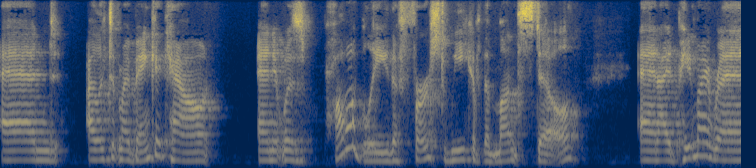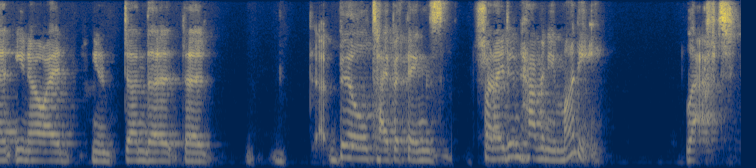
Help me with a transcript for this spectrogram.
and i looked at my bank account and it was probably the first week of the month still and i'd paid my rent you know i'd you know done the the bill type of things but i didn't have any money left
